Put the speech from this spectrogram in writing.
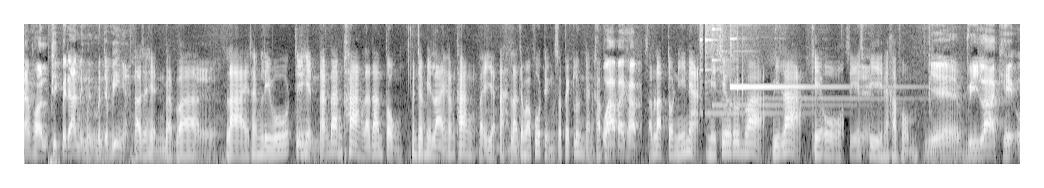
นะพอพลิกไปด้านหนึ่งมันมันจะวิ่งอะเราจะเห็นแบบว่าเออ ลายทั้งริ้วที่เห็นทั้งด้านข้างและด้านตรง มันจะมีลายค่อนข้างละเอียดนะเราจะมาพูดถึงสเปครุ่นกันครับผมว่าไปครับ สำหรับตัวนี้เนี่ยมีชื่อรุ่นว่า Villa KO CSB นะครับผม เย่วีล่า KO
